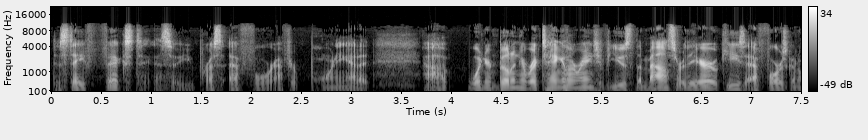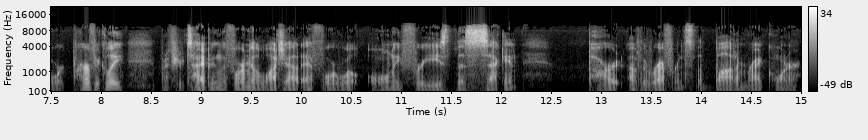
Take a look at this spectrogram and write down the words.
to stay fixed. And so you press F4 after pointing at it. Uh, when you're building a rectangular range, if you use the mouse or the arrow keys, F4 is going to work perfectly. But if you're typing the formula, watch out, F4 will only freeze the second part of the reference, the bottom right corner.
